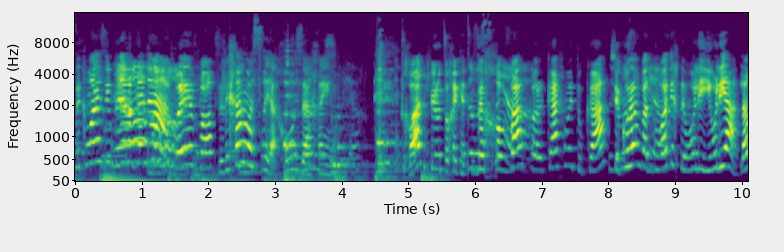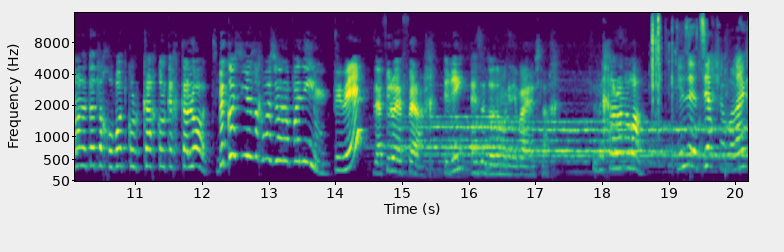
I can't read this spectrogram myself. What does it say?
זה כמו לשים קרם מאוד. זה בכלל לא מסריח, חומוס זה החיים. את את רואה? את אפילו צוחקת. מפריע. חובה כל כך מתוקה, שכולם. בתגובות יכתבו לי, יוליה, למה נתת לך חובות כל כך כל כך קלות? בקושי יש לך משהו על הפנים. באמת? זה אפילו יפה לך. תראי איזה דודה מגניבה יש לך. זה בכלל לא נורא. אם זה יוצא עכשיו עלייך,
